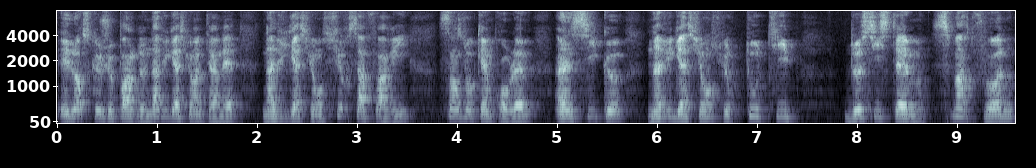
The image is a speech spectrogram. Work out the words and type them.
et lorsque je parle de navigation Internet, navigation sur Safari, sans aucun problème, ainsi que navigation sur tout type de système smartphone,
